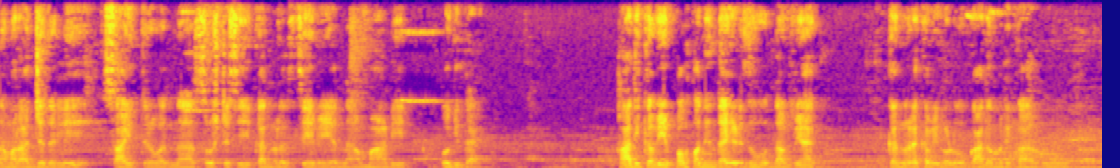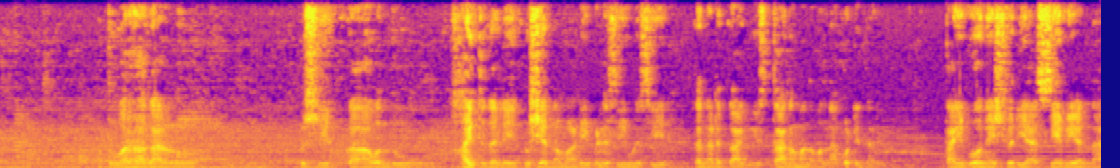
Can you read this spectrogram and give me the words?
ನಮ್ಮ ರಾಜ್ಯದಲ್ಲಿ ಸಾಹಿತ್ಯವನ್ನು ಸೃಷ್ಟಿಸಿ ಕನ್ನಡ ಸೇವೆಯನ್ನು ಮಾಡಿ ಹೋಗಿದ್ದಾರೆ. ಆದಿಕವಿ ಪಂಪನಿಂದ ಹಿಡಿದು ನವ್ಯ ಕನ್ನಡ ಕವಿಗಳು, ಕಾದಂಬರಿಕಾರರು ಮತ್ತು ವರಹಗಾರರು ಕೃಷಿ ಒಂದು ಸಾಹಿತ್ಯದಲ್ಲಿ ಕೃಷಿಯನ್ನು ಮಾಡಿ ಬೆಳೆಸಿ, ಉಳಿಸಿ ಕನ್ನಡಕ್ಕಾಗಿ ಸ್ಥಾನಮಾನವನ್ನು ಕೊಟ್ಟಿದ್ದಾರೆ. ತಾಯಿ ಭುವನೇಶ್ವರಿಯ ಸೇವೆಯನ್ನು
